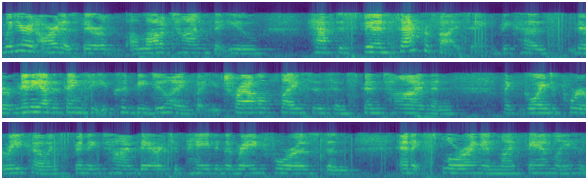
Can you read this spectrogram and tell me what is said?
when you're an artist, there are a lot of times that you have to spend sacrificing because there are many other things that you could be doing, but you travel places and spend time and like going to Puerto Rico and spending time there to paint in the rainforest and and exploring and my family has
